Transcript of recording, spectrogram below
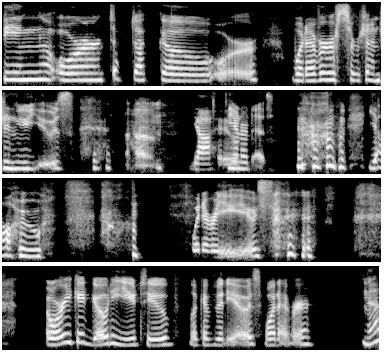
Bing, or DuckDuckGo, or whatever search engine you use. Um, Yahoo. The internet. Yahoo. whatever you use. or you could go to YouTube, look at videos, whatever. Yeah.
